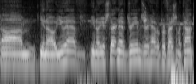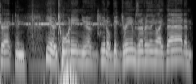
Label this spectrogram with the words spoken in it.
Um, you know, you have you know you're starting to have dreams. You have a professional contract, and you're 20, and you have you know big dreams and everything like that. And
